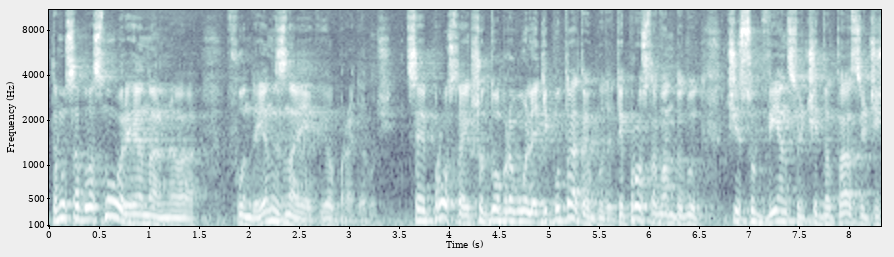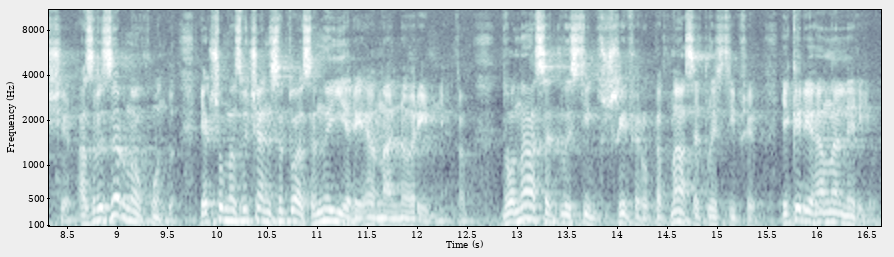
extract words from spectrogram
Тому з обласного регіонального фонду я не знаю, як його брати гроші. Це просто, якщо добра воля депутатів буде, то просто вам дадуть чи субвенцію, чи дотацію, чи ще. А з резервного фонду, якщо надзвичайна ситуація не є регіонального рівня, там 12 листів шиферу, 15 листів шиферу, який регіональний рівень?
